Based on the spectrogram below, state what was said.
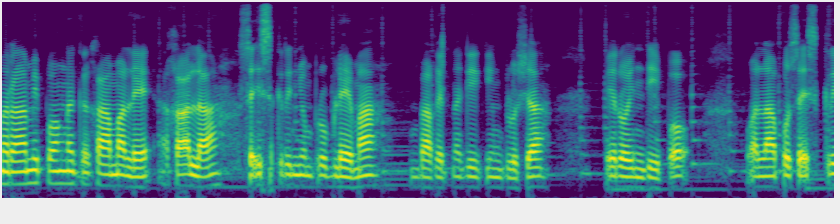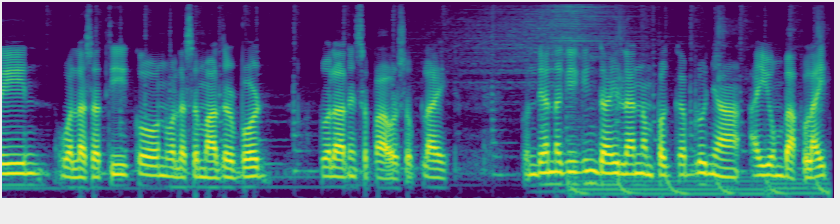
Marami po ang nagkakamali, akala sa screen yung problema, bakit nagiging blue siya. Pero hindi po. Wala po sa screen, wala sa T-con, wala sa motherboard, wala rin sa power supply. Kundi ang nagiging dahilan ng pagka-blue niya ay yung backlight.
